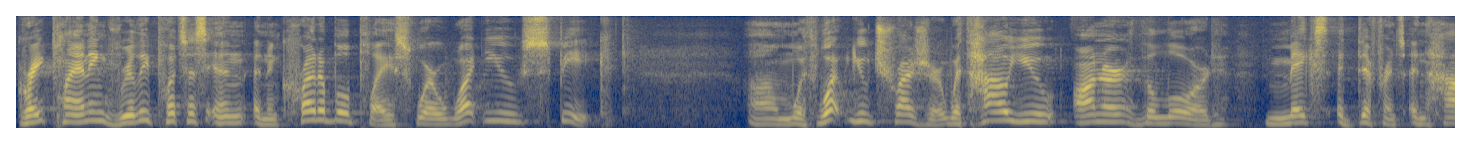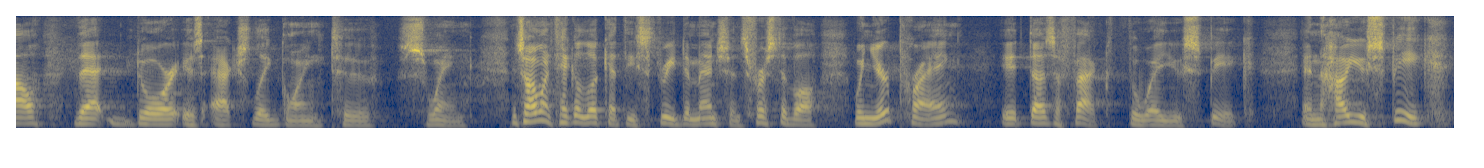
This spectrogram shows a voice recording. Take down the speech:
Great planning really puts us in an incredible place where what you speak um, with what you treasure, with how you honor the Lord, makes a difference in how that door is actually going to swing. And so I want to take a look at these three dimensions. First of all, when you're praying, it does affect the way you speak. And how you speak,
